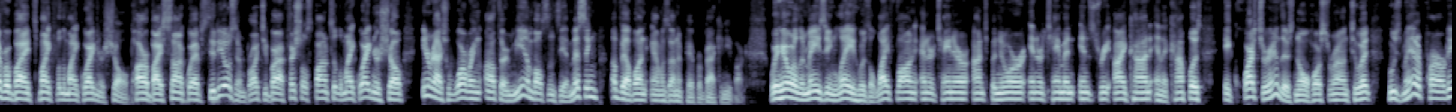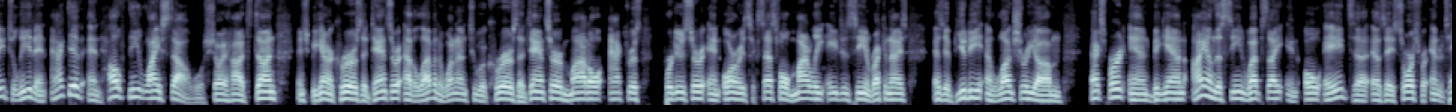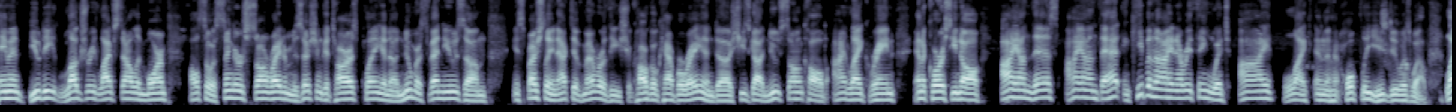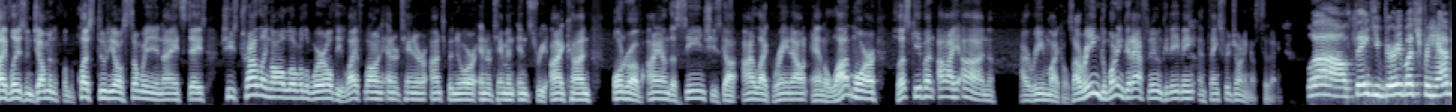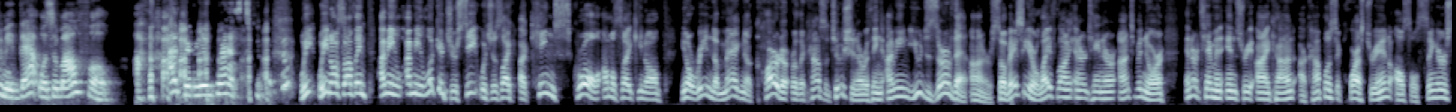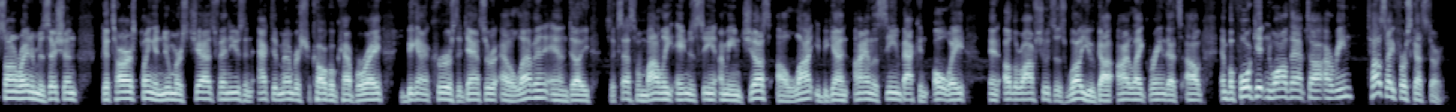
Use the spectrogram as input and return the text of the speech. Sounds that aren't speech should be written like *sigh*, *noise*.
Hey everybody, it's Mike from the Mike Wagner Show, powered by Sonic Web Studios and brought to you by our official sponsor, the Mike Wagner Show, international warring author Mia Mohsen Zia Missing, available on Amazon and paperback and ebook. We're here with an amazing Lay, who is a lifelong entertainer, entrepreneur, entertainment industry icon, and accomplished equestrian. There's no horse around to it, who's made a priority to lead an active and healthy lifestyle. We'll show you how it's done. And she began her career as a dancer at 11 and went on to a career as a dancer, model, actress, producer, and of successful modeling agency and recognized as a beauty and luxury um, expert and began I On The Scene website in 08 uh, as a source for entertainment, beauty, luxury, lifestyle, and more. Also a singer, songwriter, musician, guitarist, playing in uh, numerous venues, um, especially an active member of the Chicago Cabaret. And uh, she's got a new song called I Like Rain. And of course, you know, eye on this, eye on that, and keep an eye on everything, which I like. And hopefully you do as well. Live, ladies and gentlemen, from the Plus Studio somewhere in the United States. She's traveling all over the world, the lifelong entertainer, entrepreneur, entertainment industry icon, owner of I On The Scene. She's got I Like Rain Out and a lot more. So let's keep an eye on Irene Michaels. Irene, good morning, good afternoon, good evening, and thanks for joining us today. Wow, thank you very much for having me. That was a mouthful. I'm very impressed. *laughs* we we know something. I mean, I mean, look at your seat, which is like a king's scroll, almost like you know, you know, reading the Magna Carta or the Constitution and everything. I mean, you deserve that honor. So basically, you're a lifelong entertainer, entrepreneur, entertainment industry icon, accomplished equestrian, also singer, songwriter, musician, guitarist, playing in numerous jazz venues, and active member of Chicago Cabaret. You began a career as a dancer at 11 and uh, successful modeling agency. I mean, just a lot. You began I On The Scene back in 08 and other offshoots as well. You've got I Like Rain that's out. And before getting to all that, uh, Irene, tell us how you first got started.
